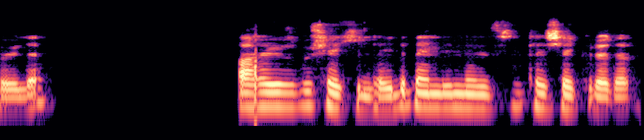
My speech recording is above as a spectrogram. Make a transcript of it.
böyle. Arayüz bu şekildeydi. Beni dinlediğiniz için teşekkür ederim.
